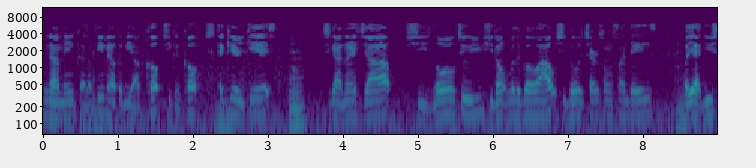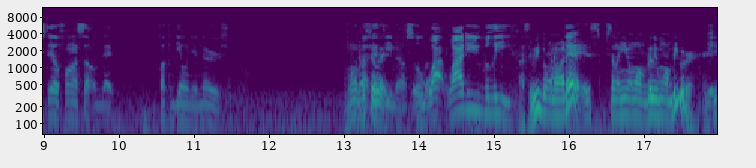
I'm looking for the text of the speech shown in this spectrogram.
You know what I mean? Because a female could be a cook. She can cook. She take care of your kids. Mhm. She got a nice job. She's loyal to you. She don't really go out. She goes to church on Sundays. Mm-hmm. But yet you still find something that fucking get on your nerves Well, about that female. So why why do you believe? I said, we doing all that. It's like you don't want, really want to be with her. If she,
